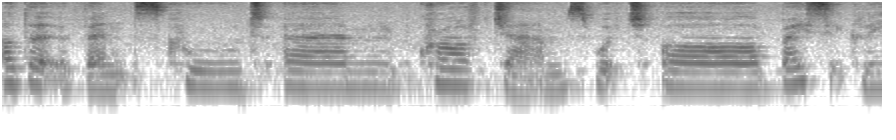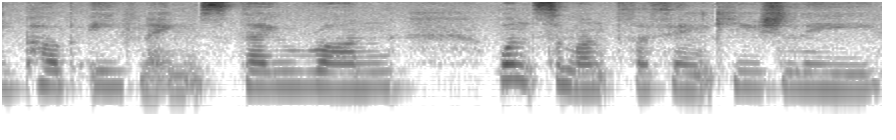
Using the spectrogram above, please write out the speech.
other events called um, craft jams, which are basically pub evenings. They run once a month, I think. Usually,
